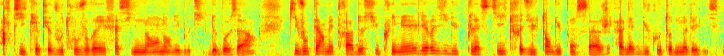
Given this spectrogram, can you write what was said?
article que vous trouverez facilement dans les boutiques de Beaux-Arts, qui vous permettra de supprimer les résidus de plastique résultant du ponçage à l'aide du couteau de modélisme.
